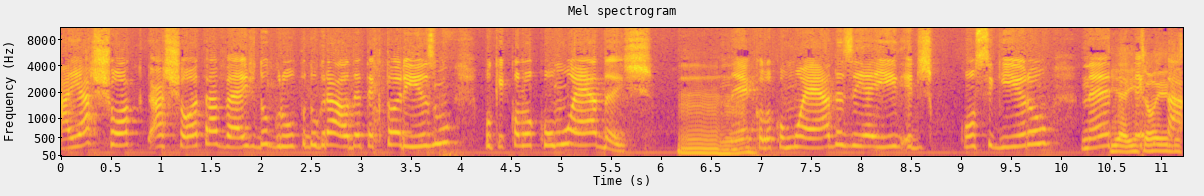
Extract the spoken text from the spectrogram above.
Aí achou, achou através do grupo do Graal Detectorismo, porque colocou moedas. Né? Colocou moedas e aí eles conseguiram né, E aí, então, eles.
